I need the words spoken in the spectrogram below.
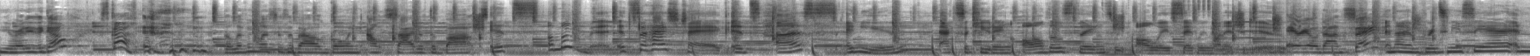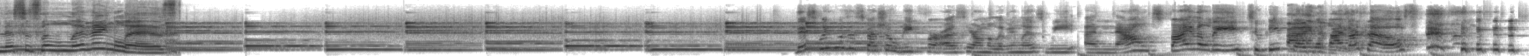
You ready to go? Let's go. the living list is about going outside of the box. It's a movement, it's a hashtag. It's us and you executing all those things we always said we wanted to do. Arielle Donce'. And I am Brittiany Cierra, and this is the living list. This week was a special week for us here on the Living List. We announced finally to people finally. besides ourselves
